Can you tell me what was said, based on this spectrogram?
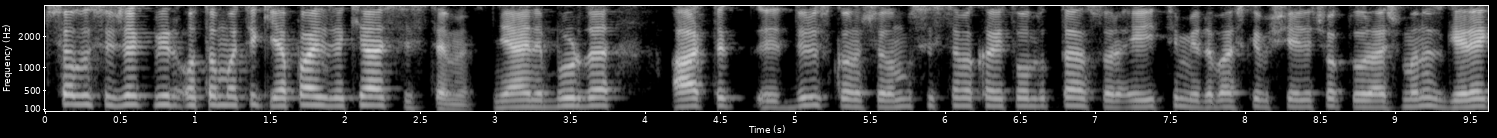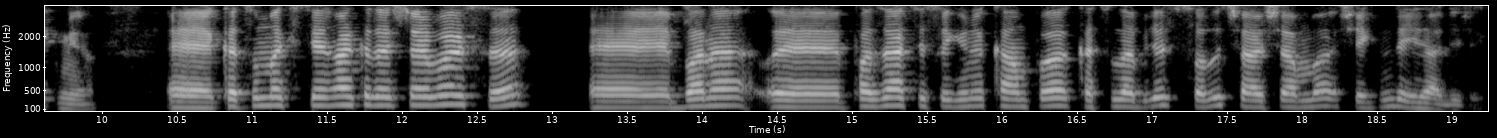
çalışacak bir otomatik yapay zeka sistemi. Yani burada artık e, dürüst konuşalım bu sisteme kayıt olduktan sonra eğitim ya da başka bir şeyle çok da uğraşmanız gerekmiyor. E, katılmak isteyen arkadaşlar varsa e, bana e, pazartesi günü kampa katılabilir. Salı, çarşamba şeklinde ilerleyecek.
